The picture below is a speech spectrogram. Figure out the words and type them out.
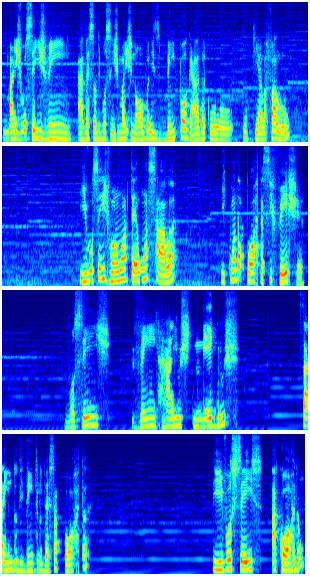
Mas vocês veem a versão de vocês mais novas bem empolgada com o, o que ela falou. E vocês vão até uma sala. E quando a porta se fecha, vocês veem raios negros saindo de dentro dessa porta. E vocês acordam.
